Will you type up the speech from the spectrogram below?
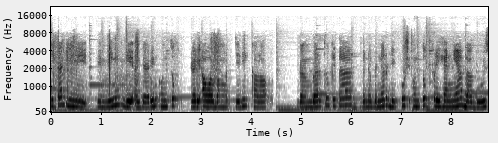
kita dibimbing diajarin untuk dari awal banget jadi kalau gambar tuh kita bener-bener di-push untuk freehand-nya bagus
